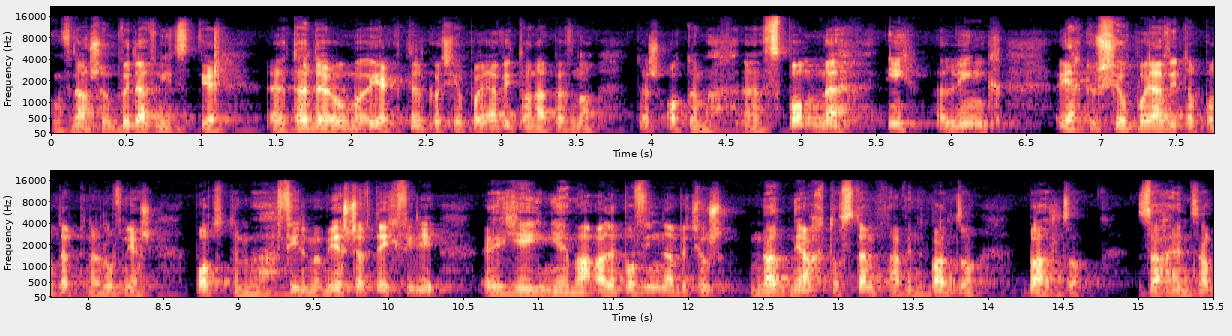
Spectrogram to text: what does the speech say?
w naszym wydawnictwie e, Tedeum. Jak tylko się pojawi, to na pewno też o tym e, wspomnę i link, jak już się pojawi, to podepnę również pod tym filmem. Jeszcze w tej chwili e, jej nie ma, ale powinna być już na dniach dostępna, więc bardzo, bardzo zachęcam.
